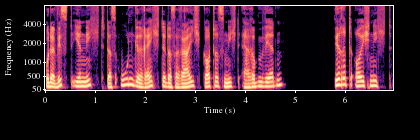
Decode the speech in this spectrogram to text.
Oder wisst ihr nicht, dass Ungerechte das Reich Gottes nicht erben werden? Irrt euch nicht.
